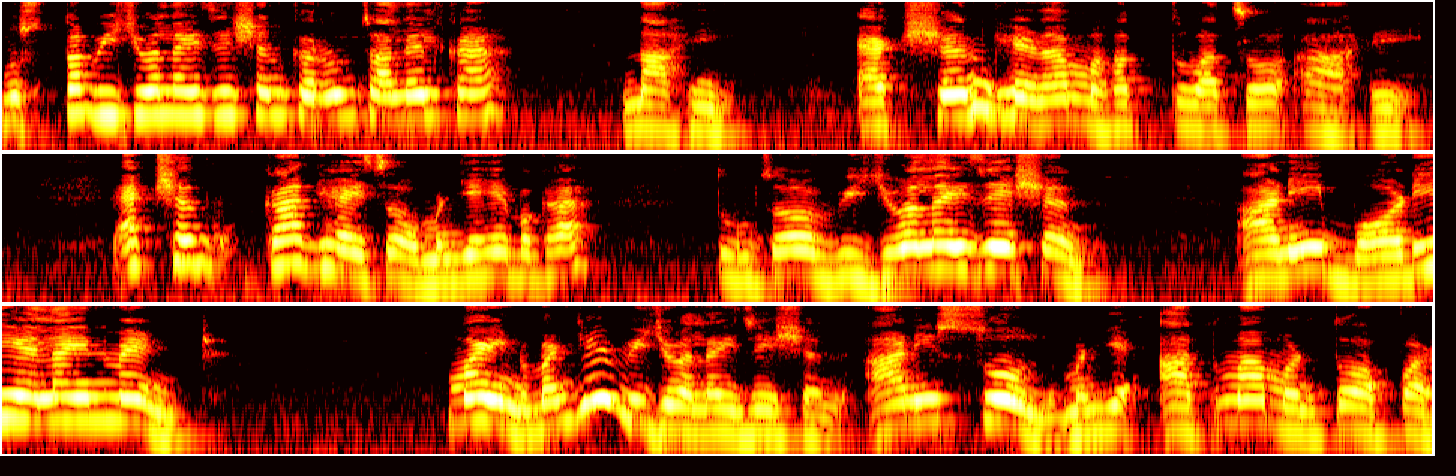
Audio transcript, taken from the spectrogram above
नुसतं व्हिज्युअलायझेशन करून चालेल का? नाही. ॲक्शन घेणं महत्त्वाचं आहे. ॲक्शन का घ्यायचं? म्हणजे हे बघा तुमचं व्हिज्युअलायझेशन आणि बॉडी अलाइनमेंट माइंड म्हणजे व्हिज्युअलायझेशन आणि सोल म्हणजे आत्मा म्हणतो आपण.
